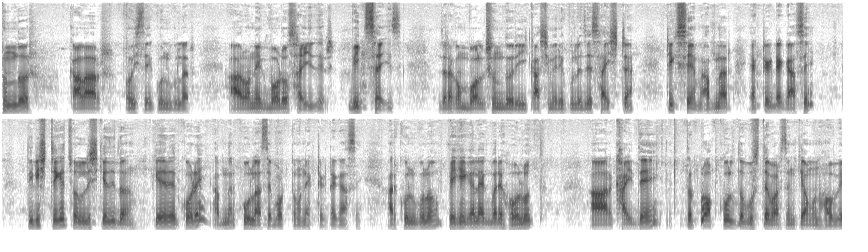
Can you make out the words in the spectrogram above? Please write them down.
সুন্দর কালার হয়েছে কুলগুলার, আর অনেক বড় সাইজের বিগ সাইজ যেরকম বল সুন্দরী, কাশ্মীরি কুলে যে সাইজটা ঠিক সেম আপনার একটা একটা গাছে তিরিশ থেকে চল্লিশ কেজি করে আপনার কুল আছে বর্তমানে একটা একটা গাছে। আর কুলগুলো পেকে গেলে একবারে হলুদ, আর খাইতে তো টক কুল তো বুঝতে পারছেন কেমন হবে।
